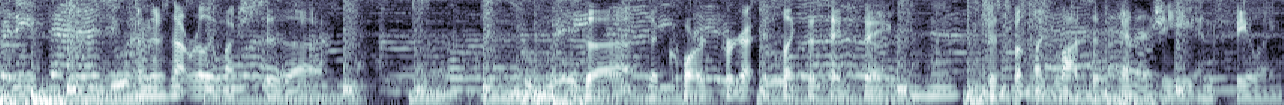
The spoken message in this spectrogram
Many times you And there's not really much to the the the chord progress. It's like the same thing, just but like lots of energy and feeling.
